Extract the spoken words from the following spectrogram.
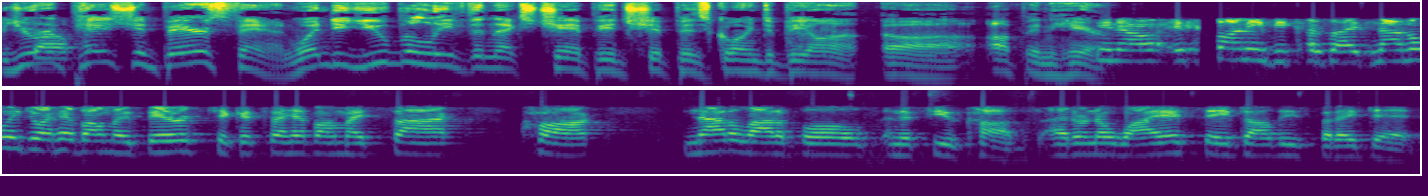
You're So- a patient Bears fan. When do you believe the next championship is going to be on uh, up in here? You know, it's funny because I not only do I have all my Bears tickets, I have all my Sox, Hawks, not a lot of Bulls, and a few Cubs. I don't know why I saved all these, but I did.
